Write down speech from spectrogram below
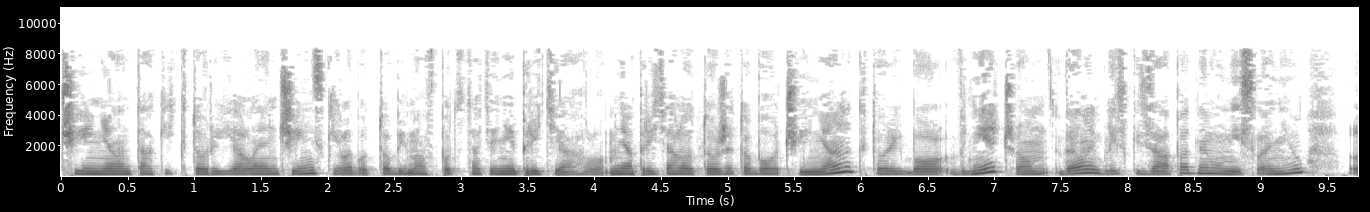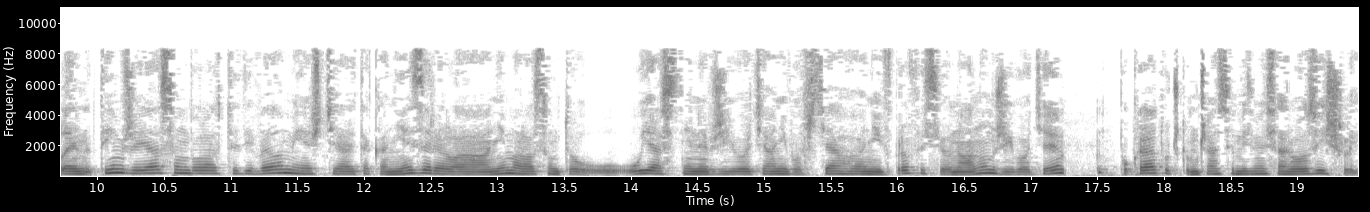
Číňan taký, ktorý je len čínsky, lebo to by ma v podstate nepritiahlo. Mňa pritiahlo to, že to bol Číňan, ktorý bol v niečom veľmi blízky západnému mysleniu, len tým, že ja som bola vtedy veľmi ešte aj taká nezrelá nemala som to ujasnené v živote, ani vo vzťahu, ani v profesionálnom živote, po krátučkom čase my sme sa rozišli.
